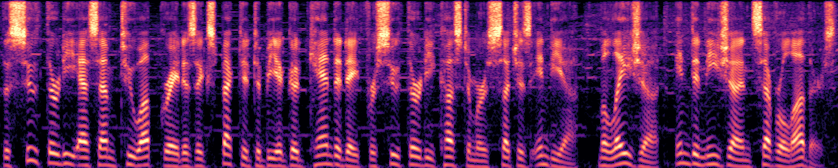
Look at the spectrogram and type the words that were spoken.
The Su-30 SM-2 upgrade is expected to be a good candidate for Su-30 customers such as India, Malaysia, Indonesia and several others.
